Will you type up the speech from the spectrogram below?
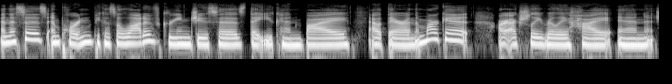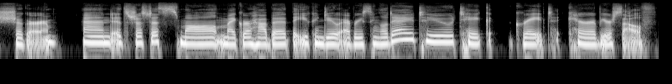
And this is important because a lot of green juices that you can buy out there in the market are actually really high in sugar. And it's just a small micro habit that you can do every single day to take great care of yourself.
